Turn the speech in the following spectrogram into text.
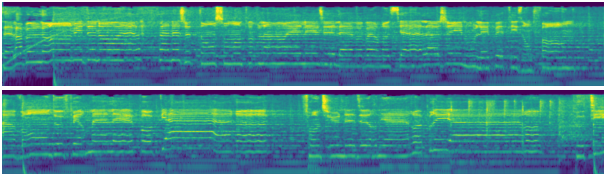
C'est la nuit de Noël, la neige tombe sur mon plein et les élèves vers le ciel, à genoux les petits enfants, avant de fermer les paupières, font une dernière prière. Petit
